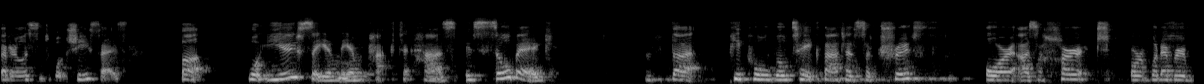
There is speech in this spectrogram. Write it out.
better listen to what she says. But what you say and the impact it has is so big that people will take that as a truth or as a hurt or whatever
